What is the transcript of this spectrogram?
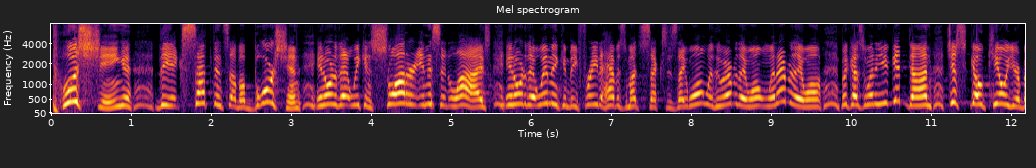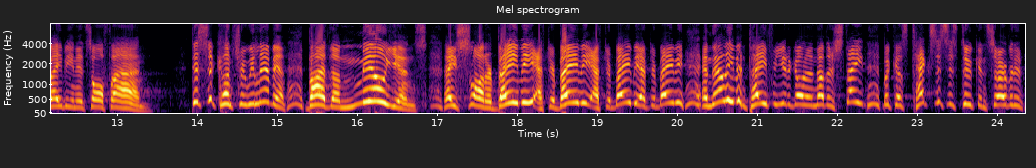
pushing the acceptance of abortion in order that we can slaughter innocent lives, in order that women can be free to have as much sex as they want with whoever they want, whenever they want, because when you get done, just go kill your baby and it's all fine. This is the country we live in. By the millions, they slaughter baby after baby after baby after baby, and they'll even pay for you to go to another state because Texas is too conservative.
